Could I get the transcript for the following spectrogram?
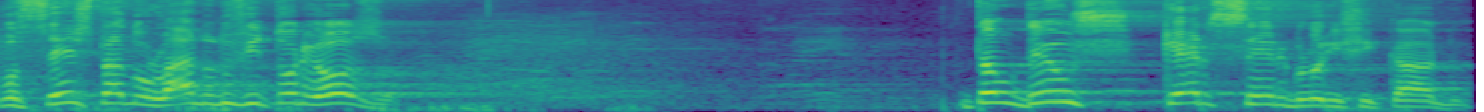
Você está do lado do vitorioso. Então Deus quer ser glorificado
